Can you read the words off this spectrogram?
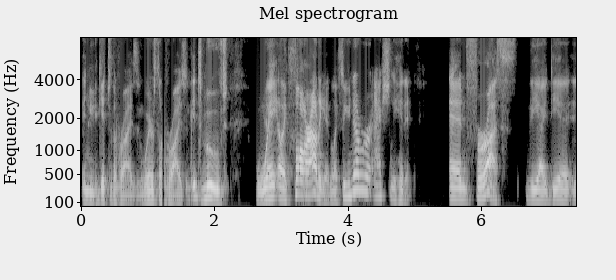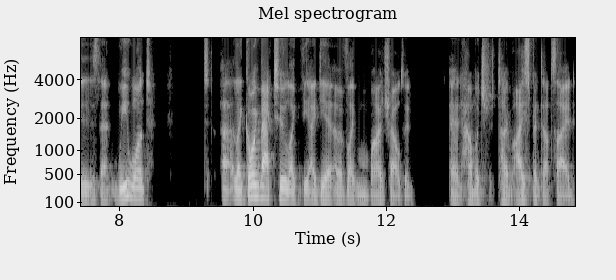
and you get to the horizon, where's the horizon? It's moved way like far out again. Like so you never actually hit it. And for us, the idea is that we want to, uh, like going back to like the idea of like my childhood and how much time I spent outside.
